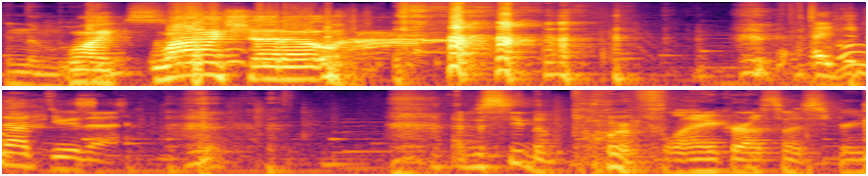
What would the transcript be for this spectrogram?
In the Why? movies. Why, Shadow? I did not do that. I just see the board flying across my screen.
